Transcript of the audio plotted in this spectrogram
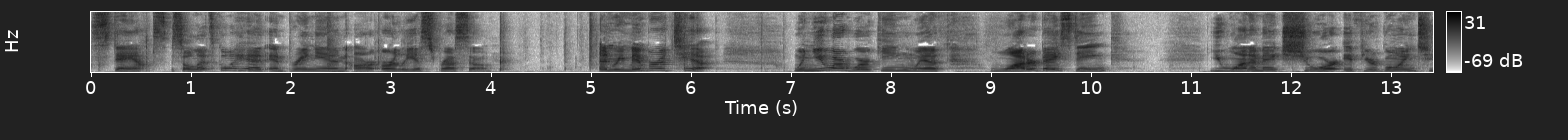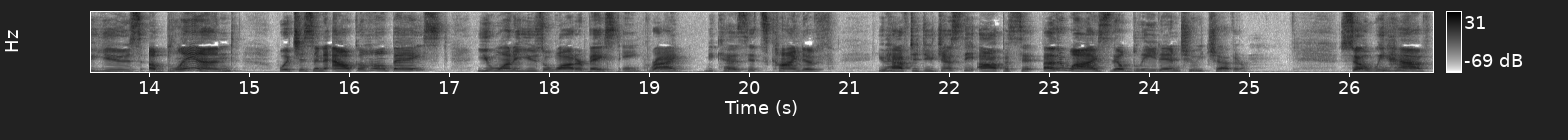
stamps. So let's go ahead and bring in our early espresso. And remember a tip. When you are working with water-based ink, you want to make sure if you're going to use a blend, which is an alcohol-based, you want to use a water-based ink, right? Because it's kind of, you have to do just the opposite. Otherwise, they'll bleed into each other. So we have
